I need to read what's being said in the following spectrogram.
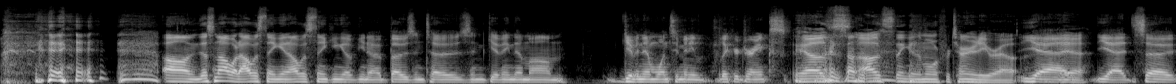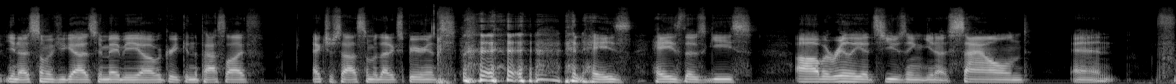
um, that's not what I was thinking. I was thinking of you know bows and toes and giving them um, giving them one too many liquor drinks. Yeah, I was. I was thinking the more fraternity route. Yeah, Yeah. yeah, So you know, some of you guys who maybe uh, were Greek in the past life, exercise some of that experience and haze haze those geese. Uh, but really, it's using you know sound and f-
